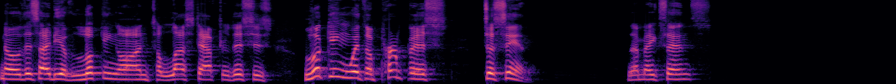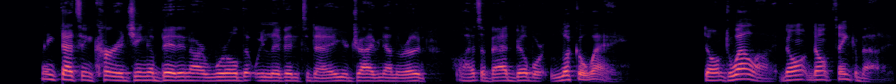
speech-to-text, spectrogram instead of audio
No, this idea of looking on to lust after this is looking with a purpose to sin. Does that make sense? I think that's encouraging a bit in our world that we live in today. You're driving down the road, oh, that's a bad billboard. Look away. Don't dwell on it. Don't, don't think about it.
